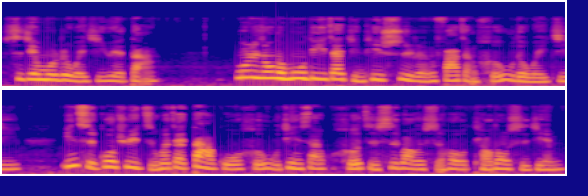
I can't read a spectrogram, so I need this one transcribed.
世界末日危机越大。末日钟的目的在警惕世人发展核武的危机。因此，过去只会在大国核武竞赛、核子试爆的时候调动时间，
